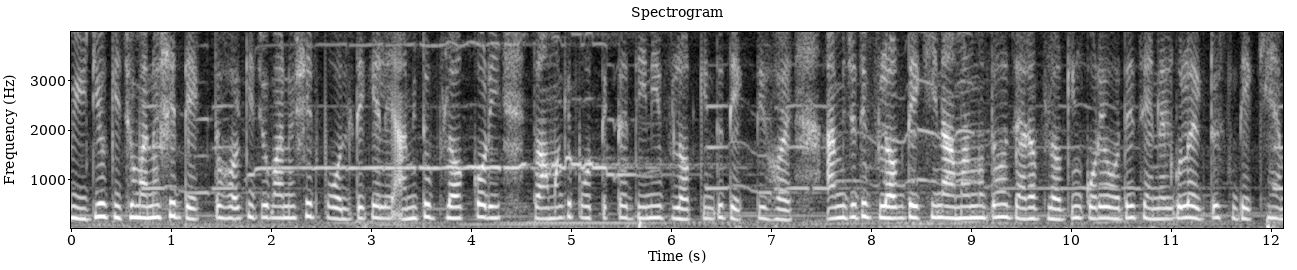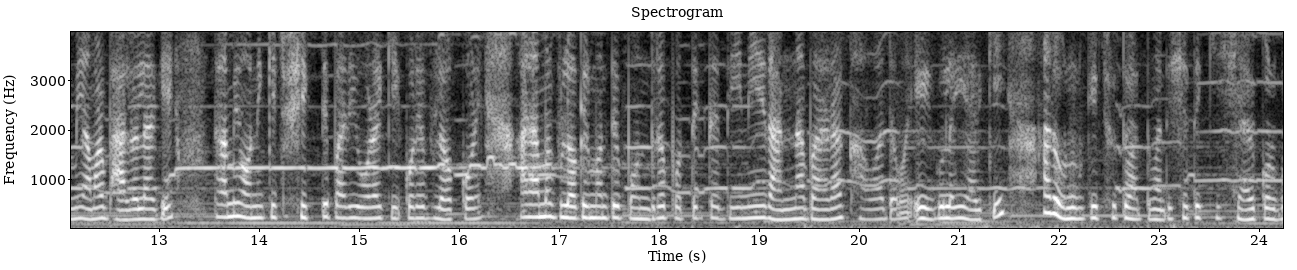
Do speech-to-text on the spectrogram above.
ভিডিও কিছু মানুষের দেখতে হয়, কিছু মানুষের বলতে গেলে আমি তো ভ্লগ করি, তো আমাকে প্রত্যেকটা দিনই ভ্লগ কিন্তু দেখতে হয়। আমি যদি ভ্লগ দেখি না, আমার মতো যারা ভ্লগিং করে ওদের চ্যানেলগুলো একটু দেখে আমি, আমার ভালো লাগে। তো আমি অনেক কিছু শিখতে পারি, ওরা কি করে ভ্লগ করে। আর আমার ভ্লগের মধ্যে বন্ধুরা প্রত্যেকটা দিনই রান্না, বাড়া খাওয়া দাওয়া এইগুলাই আর কি। আর অন্য কিছু তো আর তোমাদের সাথে কি শেয়ার করব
